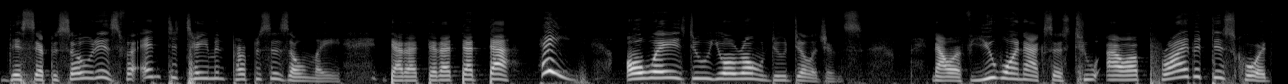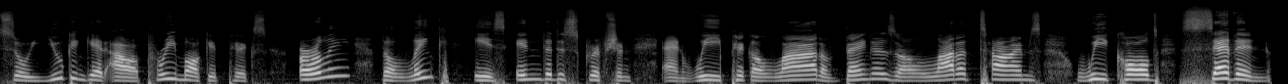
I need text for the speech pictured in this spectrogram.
This episode is for entertainment purposes only. Da da da da da da. Hey! Always do your own due diligence. Now, if you want access to our private Discord so you can get our pre market picks early, the link is in the description. And we pick a lot of bangers. A lot of times we called seven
